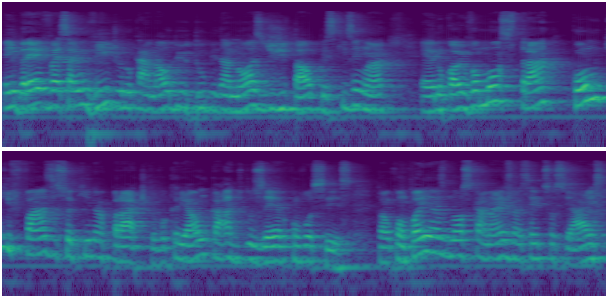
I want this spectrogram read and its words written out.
Em breve vai sair um vídeo no canal do YouTube da Nós Digital, pesquisem lá, é, no qual eu vou mostrar como que faz isso aqui na prática. Eu vou criar um card do zero com vocês. Então acompanhem os nossos canais nas redes sociais,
